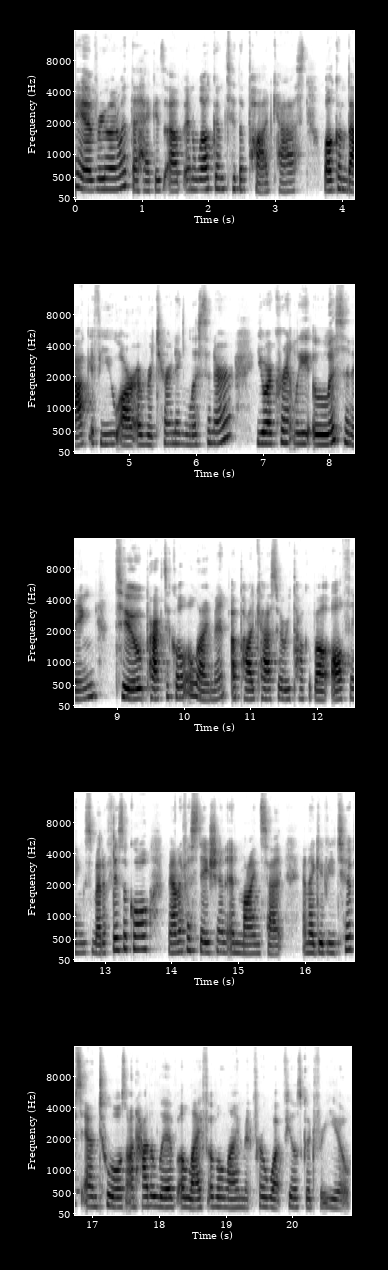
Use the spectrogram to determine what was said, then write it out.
Hey everyone, what the heck is up? And welcome to the podcast. Welcome back if you are a returning listener. You are currently listening to Practical Alignment, a podcast where we talk about all things metaphysical, manifestation, and mindset. And I give you tips and tools on how to live a life of alignment for what feels good for you.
